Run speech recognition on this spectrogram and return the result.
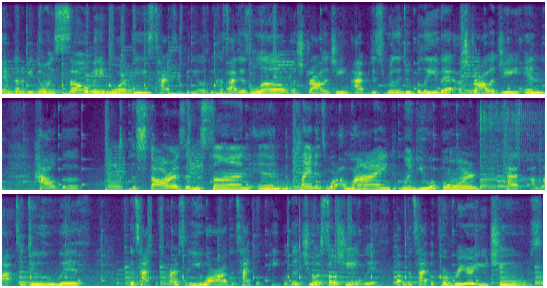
am going to be doing so many more of these types of videos because I just love astrology. I just really do believe that astrology and how the the stars and the sun and the planets were aligned when you were born has a lot to do with the type of person you are, the type of people that you associate with, um, the type of career you choose,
